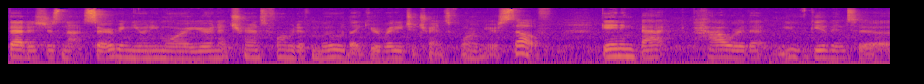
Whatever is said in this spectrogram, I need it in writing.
that is just not serving you anymore. You're in a transformative mood, like you're ready to transform yourself, gaining back power that you've given to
